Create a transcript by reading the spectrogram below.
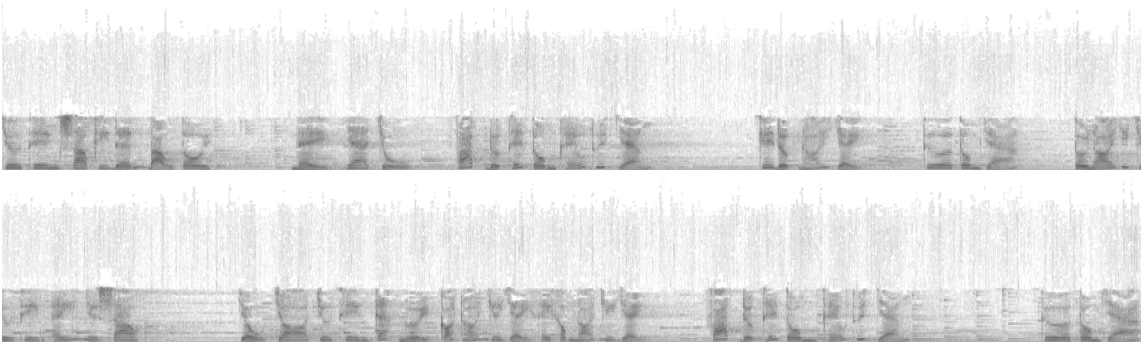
chư thiên sau khi đến bảo tôi, này gia chủ, pháp được thế tôn khéo thuyết giảng. Khi được nói vậy, thưa tôn giả, tôi nói với chư thiên ấy như sau: dầu cho chư thiên các người có nói như vậy hay không nói như vậy, pháp được thế tôn khéo thuyết giảng. Thưa tôn giả,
